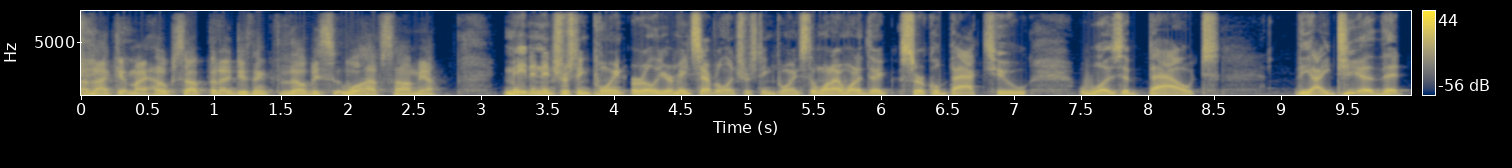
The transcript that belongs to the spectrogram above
I'm not getting my hopes up, but I do think that there'll be, we'll have some, yeah made an interesting point earlier, made several interesting points. The one I wanted to circle back to was about the idea that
